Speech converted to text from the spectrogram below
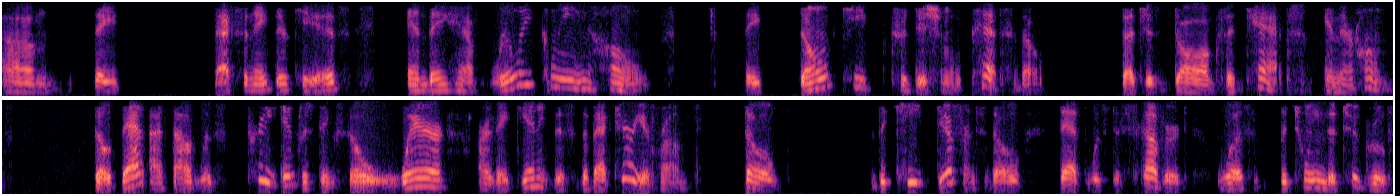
Um, they vaccinate their kids, and they have really clean homes. They don't keep traditional pets, though, such as dogs and cats in their homes. So that I thought was pretty interesting. So where are they getting this the bacteria from? So the key difference, though, that was discovered was between the two groups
